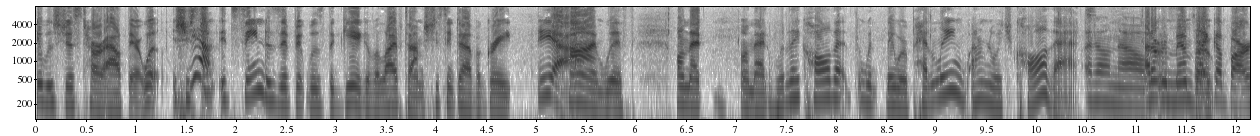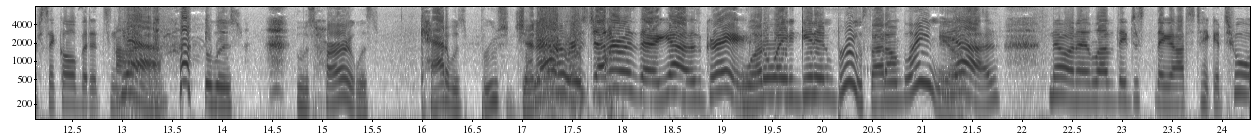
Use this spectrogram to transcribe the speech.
it was just her out there. Well, she Yeah. seemed, it seemed as if it was the gig of a lifetime. She seemed to have a great Yeah. time with on that on that. What do they call that? When they were pedaling? I don't know what you call that. I don't know. I don't It's remember. like a barsicle, but it's not. Yeah, it was. It was her. It was It was Bruce Jenner. Yeah, Bruce Jenner was there. Yeah, it was great. What a way to get in Bruce. I don't blame you. Yeah. No, and I love they just they got to take a tour.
